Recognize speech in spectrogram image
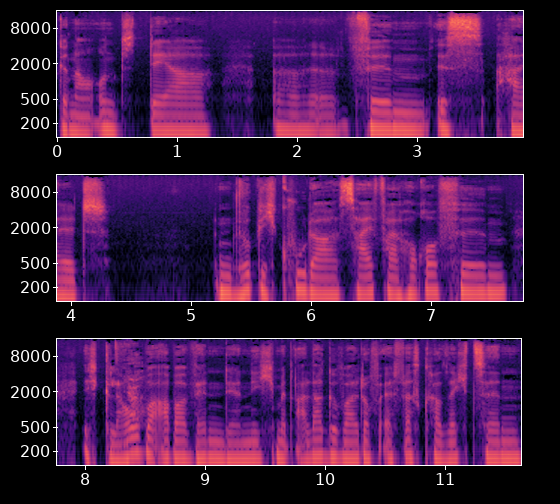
Genau, und der äh, Film ist halt ein wirklich cooler Sci-Fi-Horrorfilm. Ich glaube ja. aber, wenn der nicht mit aller Gewalt auf FSK 16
